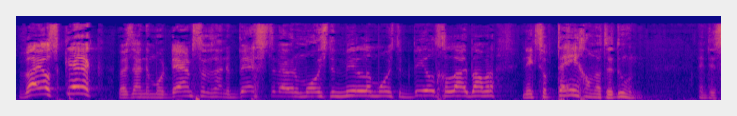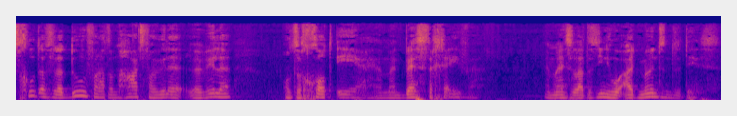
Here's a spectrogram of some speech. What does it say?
wij als kerk, wij zijn de modernste, we zijn de beste, we hebben de mooiste middelen, het mooiste beeld, geluid. Niks op tegen om dat te doen. En het is goed als we dat doen vanuit een hart van, willen, we willen onze God eren en het beste geven. En mensen laten zien hoe uitmuntend het is.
